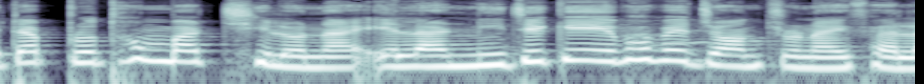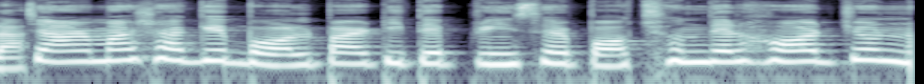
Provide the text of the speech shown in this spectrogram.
এটা প্রথমবার ছিল না। এলার নিজেকে এভাবে যন্ত্রণায় ফেলা। চার মাস আগে বল পার্টিতে প্রিন্সের পছন্দের হওয়ার জন্য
